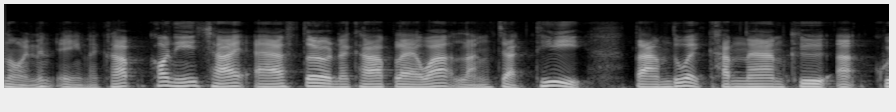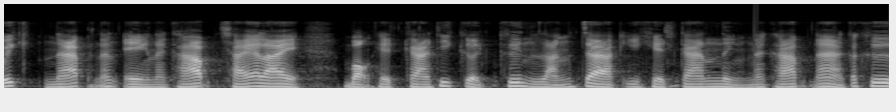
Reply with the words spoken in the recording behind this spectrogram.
หน่อยนั่นเองนะครับ ข้อนี้ใช้ after นะครับแปลว่าหลังจากที่ตามด้วยคำนามคือ a quick nap นั่นเองนะครับ ใช้อะไรบอกเหตุการณ์ที่เกิดขึ้นหลังจากอีกเหตุการณ์หนึ่งนะครับอ่าก็คือ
